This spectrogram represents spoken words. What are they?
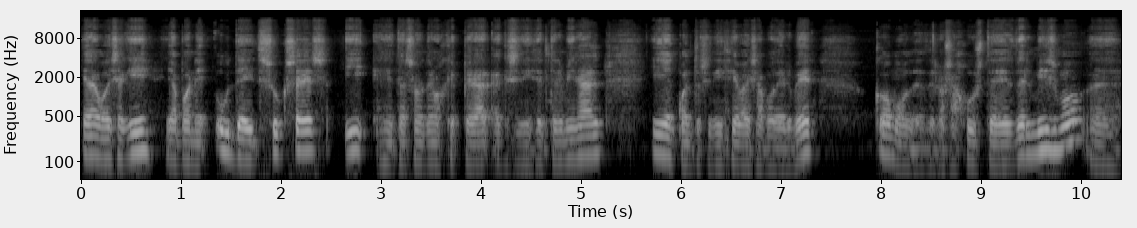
Y ahora como veis aquí ya pone update success y tan solo tenemos que esperar a que se inicie el terminal. Y en cuanto se inicie vais a poder ver cómo desde los ajustes del mismo eh,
